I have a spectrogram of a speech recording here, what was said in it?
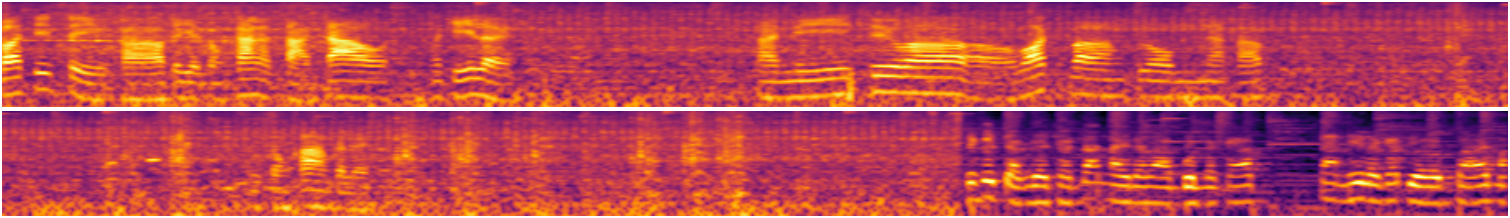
วัดที่สี่ครับจะอยู่ตรงข้างกับศาลเจ้าเมื่อกี้เลย อันนี้ชื่อว่าเอ่อวัดบางกลมนะครับ ข้ามกันเลย นี่คือจากเรือชนด้านในดาราบุญนะครับ ด้านนี้เลยครับโยนซ้ายมา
